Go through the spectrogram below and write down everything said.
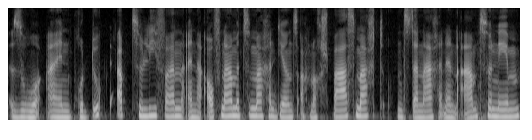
so ein Produkt abzuliefern, eine Aufnahme zu machen, die uns auch noch Spaß macht, uns danach in den Arm zu nehmen,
